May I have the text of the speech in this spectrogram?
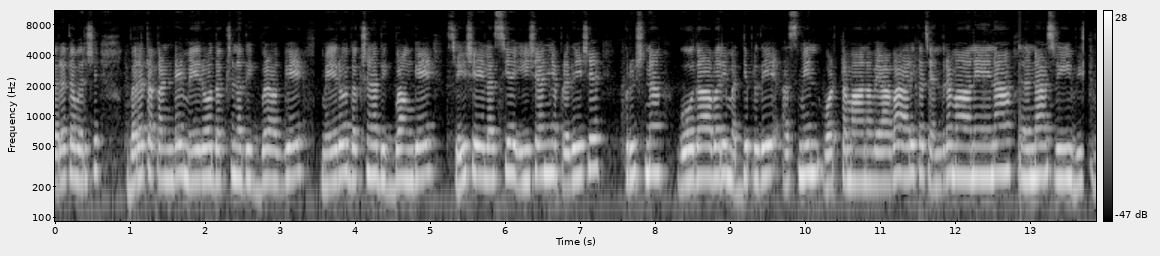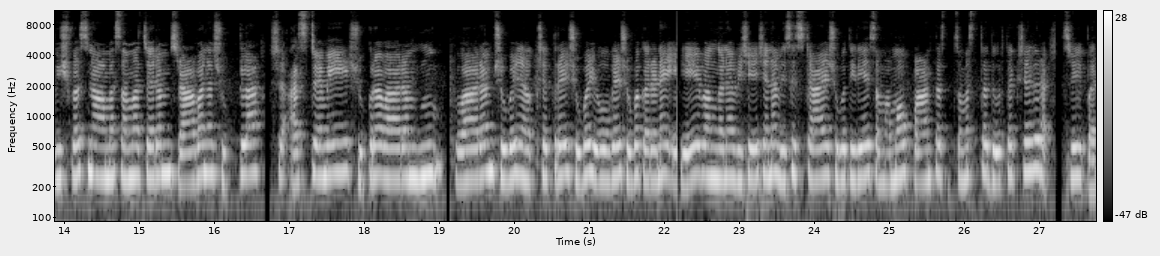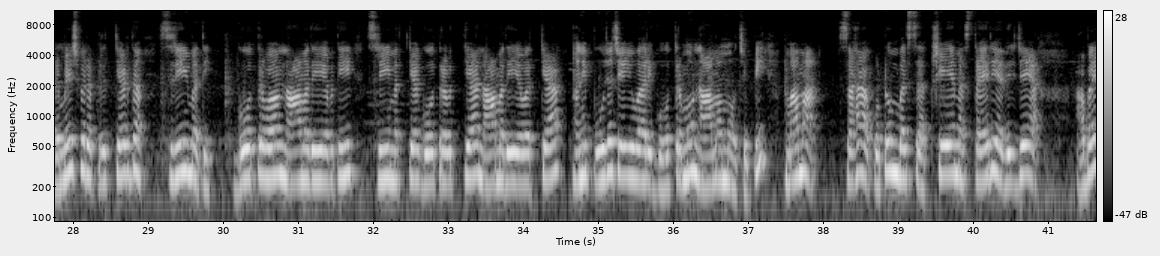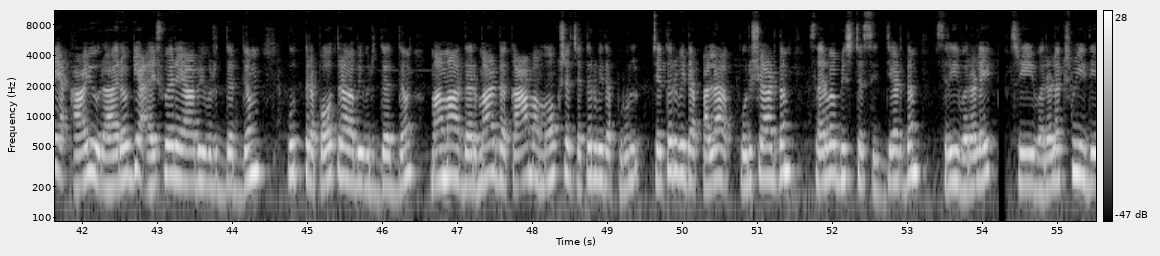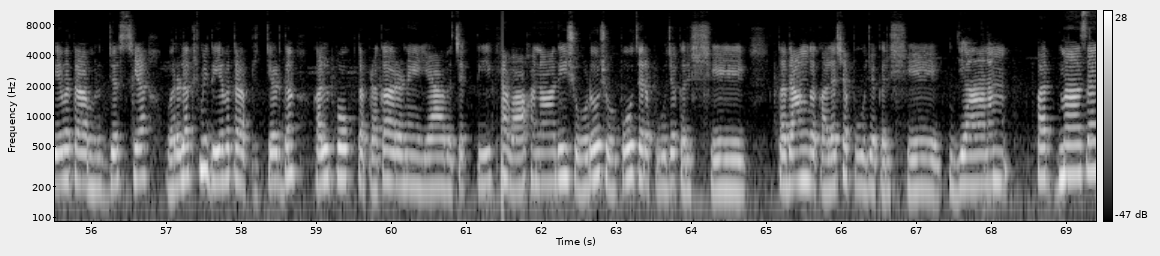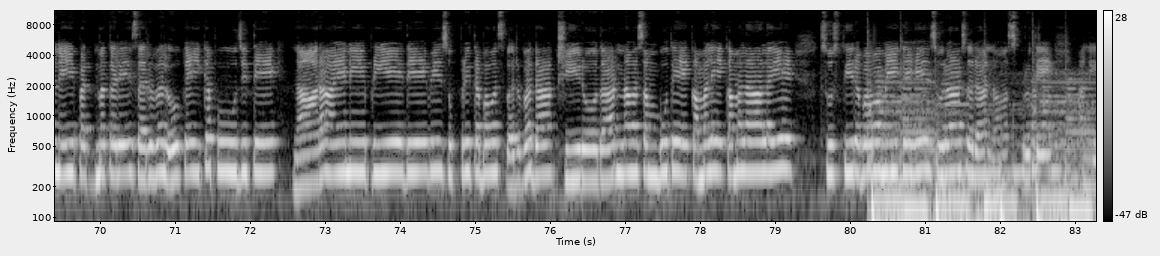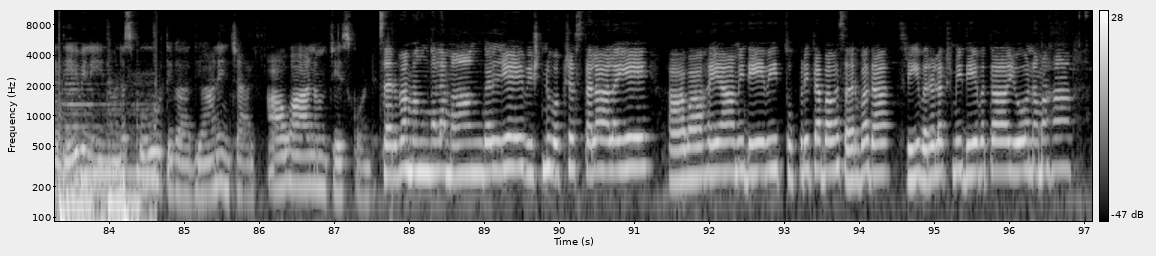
ಭರತ ಕಂಡೆ ಮೇರೋ ದಕ್ಷಿಣ ದಿಗ್ಭಾಗೆ, ಮೇರೋ ದಕ್ಷಿಣ ದಿಗ್ಭಾಂಗೆ, ಶ್ರೀಶೈಲಸ್ಯ ಈಶಾನ್ಯ ಪ್ರದೇಶ కృష్ణ గోదావరి మధ్యప్రదే అస్మిన్ వర్తమాన వ్యావహారిక చంద్రమానేన నా శ్రీ విశ్వస్నామ సంవత్సరం శ్రావణ శుక్ల అష్టమే శుక్రవారం వారం శుభ నక్షత్రే శుభయోగే శుభకరణే ఏ వంగన విశేషణ విశిష్టాయ శుభతిరే సమమో పాంత సమస్త దుర్దక్షర శ్రీ పరమేశ్వర ప్రత్యర్థ శ్రీమతి గోత్రవం నామదేవతి శ్రీమత్య గోత్రవత్య నామదేవత్య అని పూజ చేయువారి గోత్రము నామము చెప్పి మమ సహ కుటుంబస్య క్షేమ స్థైర్య విజయ అభయ ఆయురారోగ్య ఐశ్వర్యాభివృద్ధం పుత్ర పౌత్రాభివృద్ధం మమ ధర్మార్థ కామ మోక్ష చతుర్విధ పురు చతుర్విధ ఫల పురుషార్థం సర్వభిష్ట సిద్ధ్యర్థం శ్రీ వరలై శ్రీ వరలక్ష్మీ దేవతా మృద్యస్య వరలక్ష్మీ దేవత ప్రత్యర్థం కల్పోక్త ప్రకారణే యావచక్తి వాహనాది షోడోషోపోచర పూజ కరిష్యే తదాంగ కలశ పూజ కరిష్యే ధ్యానం పద్మాసనే పద్మకరే సర్వలోకైకపూజితే. నారాయణే ప్రియే దేవి సుప్రీత భవ సర్వదా క్షీరోదార్ణవ సంభుతే కమలే కమలాలయే. సుస్థిర సురాసుర నమస్కృతే అనే దేవిని మనస్ఫూర్తిగా ధ్యానించాలి. ఆహ్వానం చేసుకోండి. సర్వమంగళ మాంగళ్యే విష్ణు వక్షస్థలాలయే ఆవాహయామి దేవి సుప్రీత భవ సర్వదా శ్రీ వరలక్ష్మి దేవతాయో నమ.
